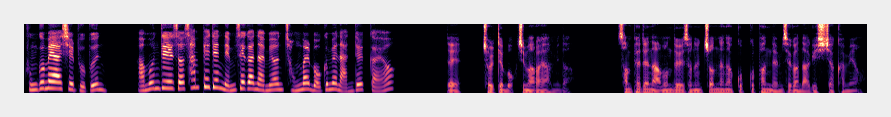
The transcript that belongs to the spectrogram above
궁금해하실 부분, 아몬드에서 산패된 냄새가 나면 정말 먹으면 안 될까요? 네, 절대 먹지 말아야 합니다. 산패된 아몬드에서는 쩐내나 꿉꿉한 냄새가 나기 시작하며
